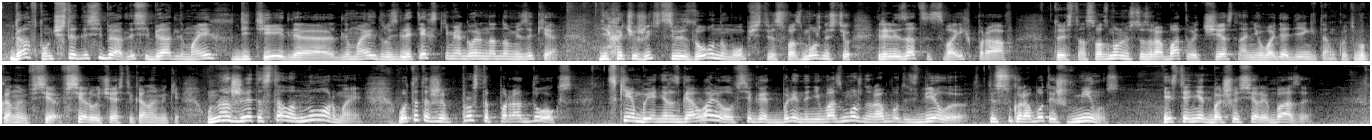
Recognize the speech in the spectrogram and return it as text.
Да, в том числе для себя, для себя, для моих детей, для, для моих друзей, для тех, с кем я говорю на одном языке. Я хочу жить в цивилизованном обществе с возможностью реализации своих прав, то есть там, с возможностью зарабатывать честно, а не уводя деньги там, в, экономику, в, сер, в серую часть экономики. У нас же это стало нормой. Вот это же просто парадокс. С кем бы я ни разговаривал, все говорят, блин, да невозможно работать в белую. Ты, сука, работаешь в минус, если у тебя нет большой серой базы.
